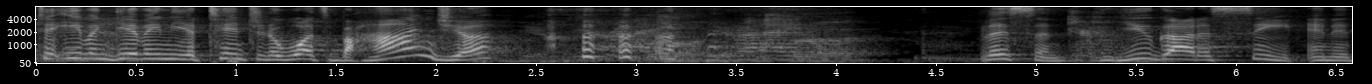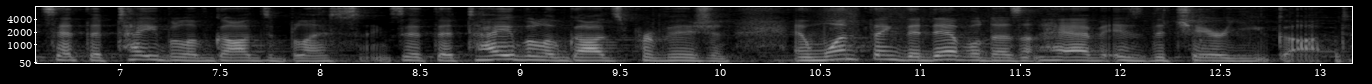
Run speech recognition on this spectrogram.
to even give any attention to what's behind you. Listen, you got a seat and it's at the table of God's blessings, at the table of God's provision. And one thing the devil doesn't have is the chair you got.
